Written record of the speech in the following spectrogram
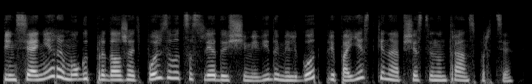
Пенсионеры могут продолжать пользоваться следующими видами льгот при поездке на общественном транспорте –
